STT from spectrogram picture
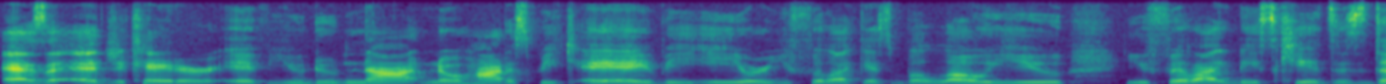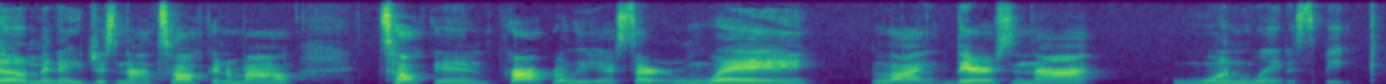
as an educator, if you do not know how to speak AAVE or you feel like it's below you, you feel like these kids is dumb and they just not talking about talking properly a certain way, like there's not one way to speak.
